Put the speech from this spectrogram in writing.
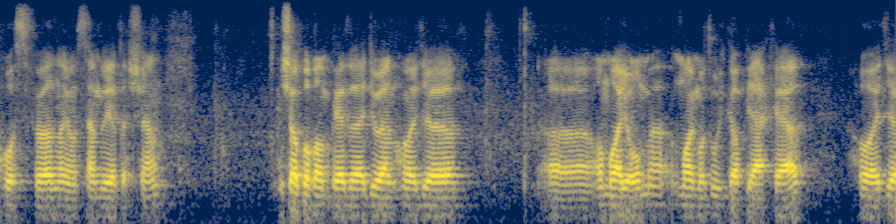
hoz föl, nagyon szemléletesen. És abban van például egy olyan, hogy a majom, majmot úgy kapják el, hogy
